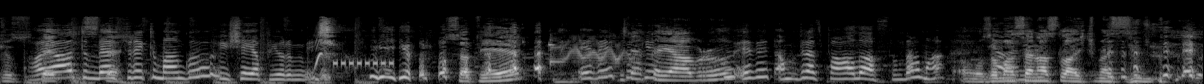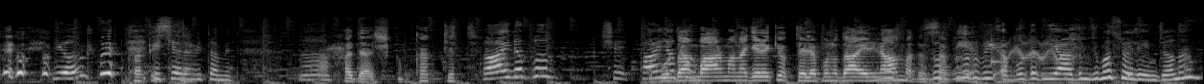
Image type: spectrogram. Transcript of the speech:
juice. de Hayatım ben iste. sürekli mango şey yapıyorum. yiyorum. Safiye Evet bir çok dakika iyi. yavrum. Evet ama biraz pahalı aslında ama. O zaman Yani. sen asla içmezsin. Yok. Kalk iste. İçerim vitamin. Ha, Hadi aşkım kalk git. Pineapple. Şey, pineapple. Buradan bağırmana gerek yok. Telefonu daha eline almadın dur, Safiye. Dur, bir, burada bir yardımcıma söyleyeyim canım.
